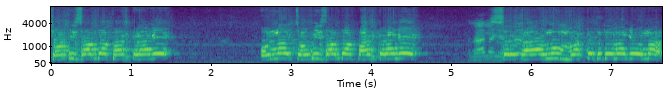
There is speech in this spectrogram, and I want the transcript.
ਚੌਪਈ ਸਾਹਿਬ ਦਾ ਪਾਠ ਕਰਾਂਗੇ। ਉਹਨਾਂ ਚੌਪਈ ਸਾਹਿਬ ਦਾ ਪਾਠ ਕਰਾਂਗੇ। ਸਰਕਾਰ ਨੂੰ ਵਕਤ ਦੇਵਾਂਗੇ ਉਹਨਾਂ।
